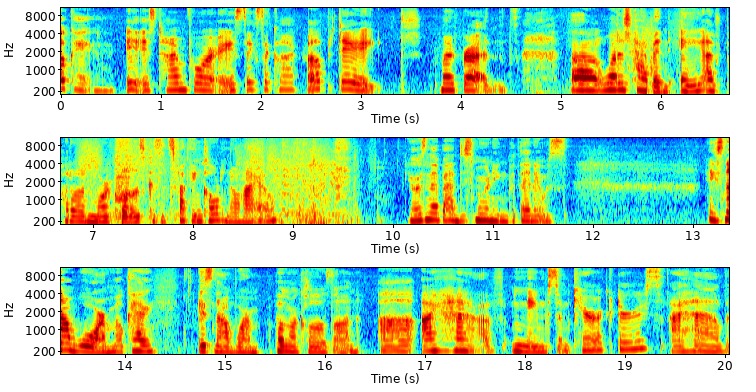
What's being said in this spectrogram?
Okay, it is time for a 6 o'clock update, my friends. Uh, what has happened? A, I've put on more clothes because it's fucking cold in Ohio. It wasn't that bad this morning, but then it was, it's not warm, okay? It's not warm. I put more clothes on. Uh, I have named some characters. I have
